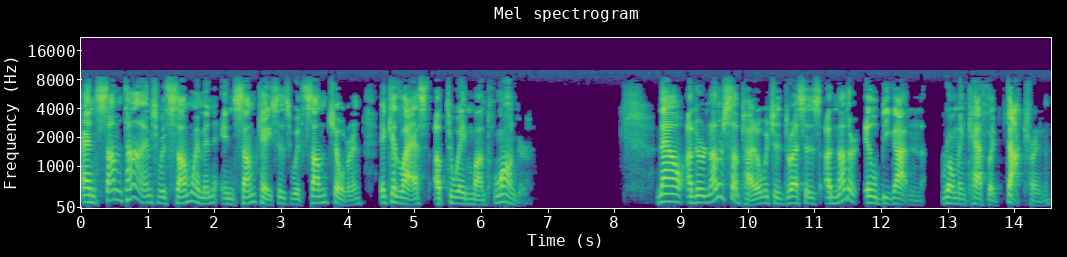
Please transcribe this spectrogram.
and sometimes with some women, in some cases with some children, it can last up to a month longer. Now, under another subtitle, which addresses another ill begotten Roman Catholic doctrine,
